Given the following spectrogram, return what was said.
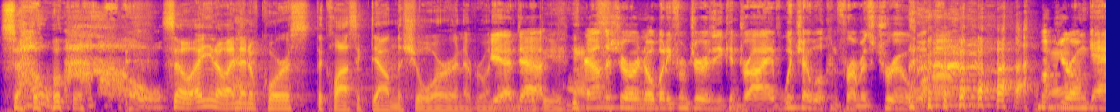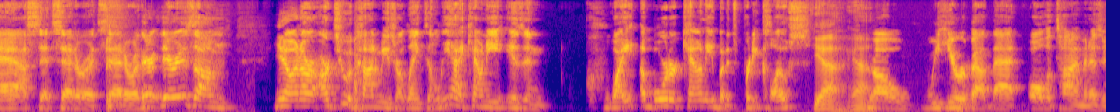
So, oh, wow. so you know, and then of course the classic down the shore, and everyone. Yeah, down, down the shore. Nobody from Jersey can drive, which I will confirm is true. Um, pump your own gas, et cetera, et cetera. There, there is um, you know, and our, our two economies are linked, and Lehigh County isn't quite a border county, but it's pretty close. Yeah, yeah. So we hear about that all the time. And as a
